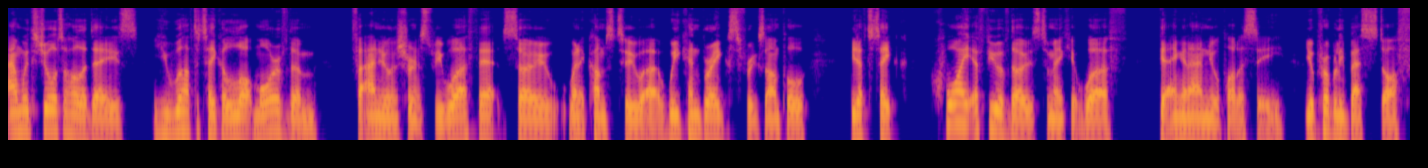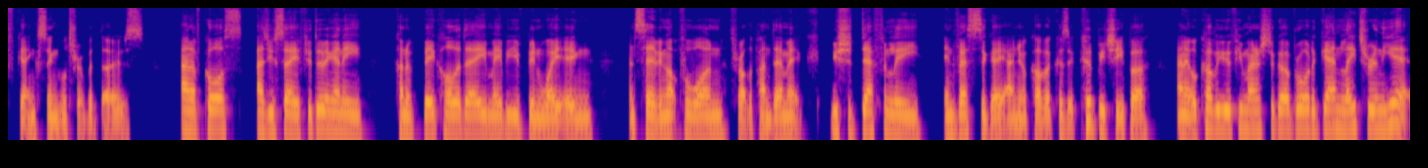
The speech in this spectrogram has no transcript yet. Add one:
And with shorter holidays, you will have to take a lot more of them for annual insurance to be worth it. So when it comes to uh, weekend breaks, for example, you'd have to take quite a few of those to make it worth getting an annual policy. You're probably best off getting single trip with those. And of course, as you say, if you're doing any kind of big holiday, maybe you've been waiting and saving up for one throughout the pandemic, you should definitely investigate annual cover because it could be cheaper and it will cover you if you manage to go abroad again later in the year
